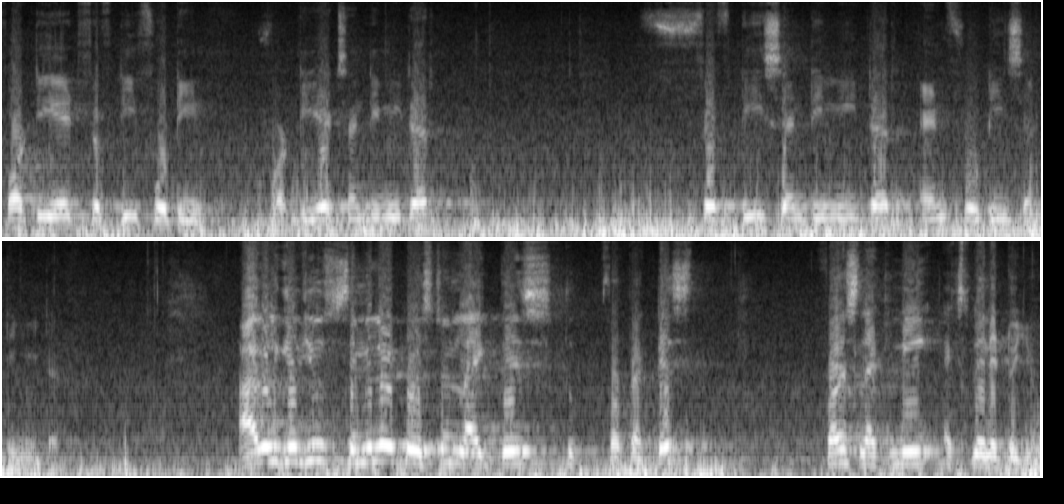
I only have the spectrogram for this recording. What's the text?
48, 50, 14. 48 centimeter 50 centimeter and 14 centimeter. I will give you similar question like this to, for practice. First let me explain it to you.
